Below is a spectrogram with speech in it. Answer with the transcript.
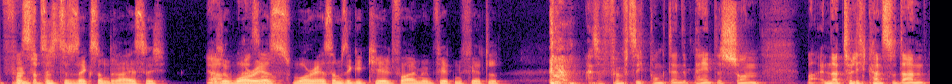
50 zu 36. Ja, also Warriors, also, Warriors haben sie gekillt, vor allem im vierten Viertel. Also 50 Punkte in the Paint ist schon. Natürlich kannst du dann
